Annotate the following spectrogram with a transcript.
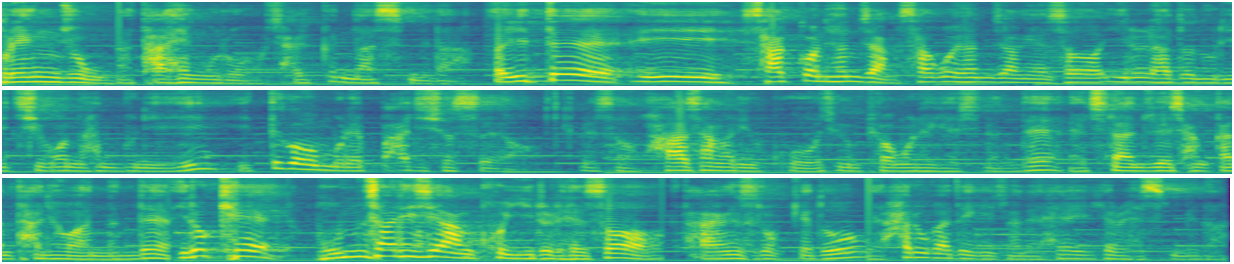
불행 중 다행으로 잘 끝났습니다. 이때 이 사건 현장, 사고 현장에서 일을 하던 우리 직원 한 분이 이 뜨거운 물에 빠지셨어요. 그래서 화상을 입고 지금 병원에 계시는데 지난주에 잠깐 다녀왔는데 이렇게 몸살이지 않고 일을 해서 다행스럽게도 하루가 되기 전에 해결을 했습니다.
